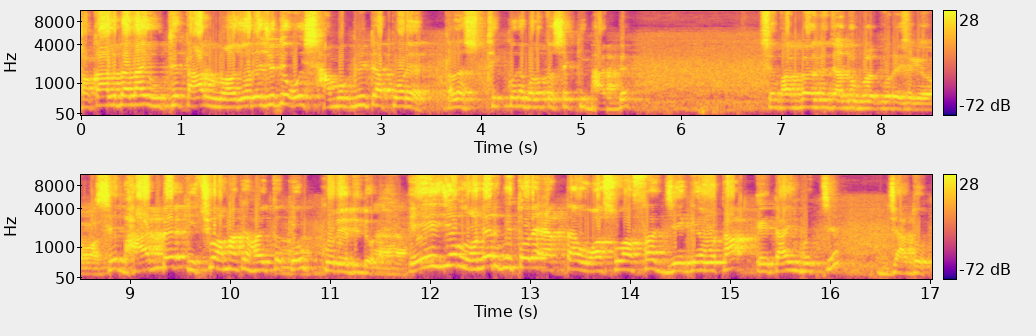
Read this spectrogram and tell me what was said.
সকালবেলায় উঠে তার নজরে যদি ওই সামগ্রীটা পড়ে, তাহলে ঠিক করে বলো তো সে কি ভাববে? সে ভাববে জাদু করে এসে গেল সে ভাববে কিছু আমাকে হয়তো কেউ করে দিল। হ্যাঁ। এই যে মনের ভিতরে একটা ওয়াসওয়াসা জেগে ওঠা এটাই হচ্ছে জাদু।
